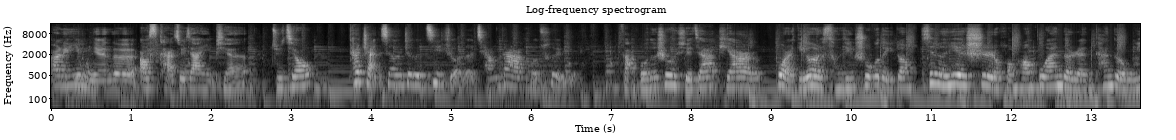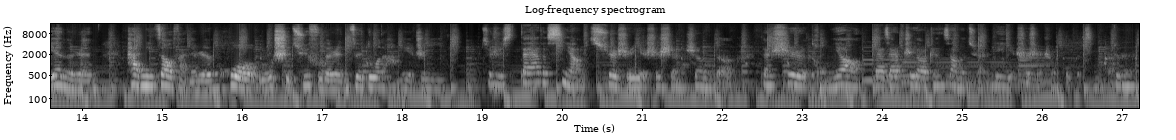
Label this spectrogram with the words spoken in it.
二零一五年的奥斯卡最佳影片《聚焦》，它展现了这个记者的强大和脆弱。法国的社会学家皮埃尔·布尔迪厄曾经说过的一段：“新闻业是惶惶不安的人、贪得无厌的人、叛逆造反的人或无耻屈服的人最多的行业之一。”就是大家的信仰确实也是神圣的，但是同样，大家知道真相的权利也是神圣不可侵犯的。边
